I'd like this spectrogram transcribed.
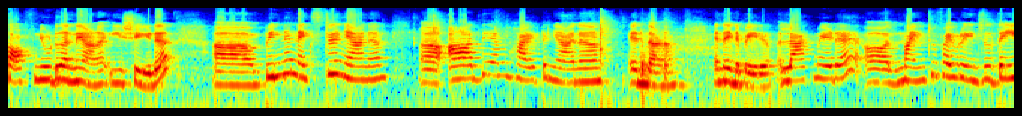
സോഫ്റ്റ് ന്യൂഡ് തന്നെയാണ് ഈ ഷെയ്ഡ് പിന്നെ നെക്സ്റ്റ് ഞാൻ ആദ്യം ആയിട്ട് ഞാൻ എന്താണ്? എന്താ ഇതിന്റെ പേര്? ലാക്മേയുടെ നയൻ ടു ഫൈവ് റേഞ്ചിലത്തെ ഈ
